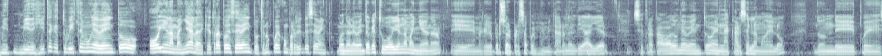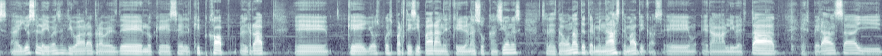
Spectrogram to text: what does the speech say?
me, dijiste que estuviste en un evento hoy en la mañana. ¿De qué trató ese evento? ¿Qué nos puedes compartir de ese evento? Bueno, el evento que estuvo hoy en la mañana eh, me cayó por sorpresa, pues me invitaron el día de ayer. Se trataba de un evento en la cárcel La Modelo, donde pues a ellos se le iba a incentivar a través de lo que es el hip hop, el rap, eh, que ellos pues participaran, escribieran sus canciones, se les daba unas determinadas temáticas. Eh, era libertad, esperanza y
